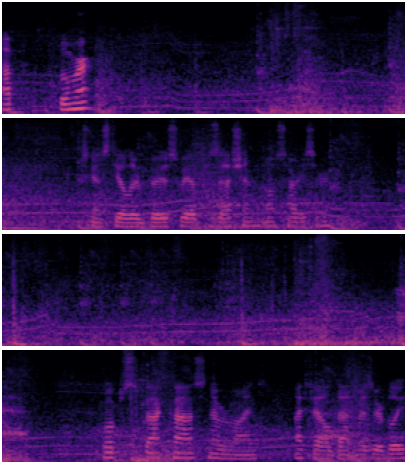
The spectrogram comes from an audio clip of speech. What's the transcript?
Up. Boomer. Just gonna steal their boost. We have possession. Oh, sorry, sir. Whoops, back pass, never mind. I failed that miserably.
